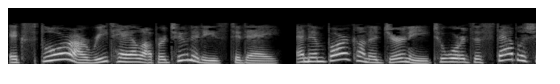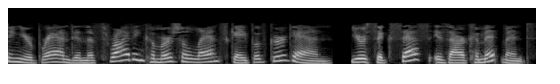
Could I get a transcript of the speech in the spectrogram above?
Explore our retail opportunities today and embark on a journey towards establishing your brand in the thriving commercial landscape of Gurgaon. Your success is our commitment.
